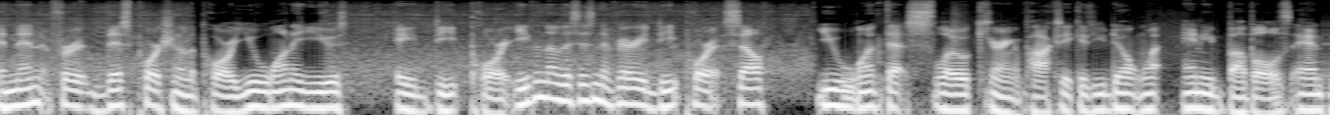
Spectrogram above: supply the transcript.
And then for this portion of the pour, you want to use a deep pour. Even though this isn't a very deep pour itself, you want that slow curing epoxy because you don't want any bubbles. And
